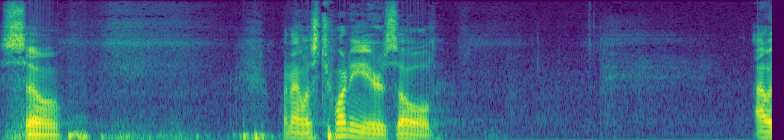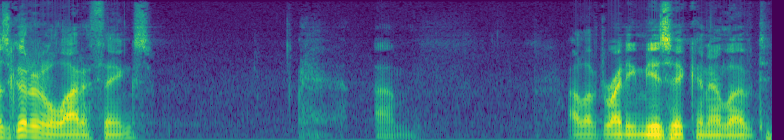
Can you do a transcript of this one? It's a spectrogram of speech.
So, when I was 20 years old, I was good at a lot of things. Um, I loved writing music and I loved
